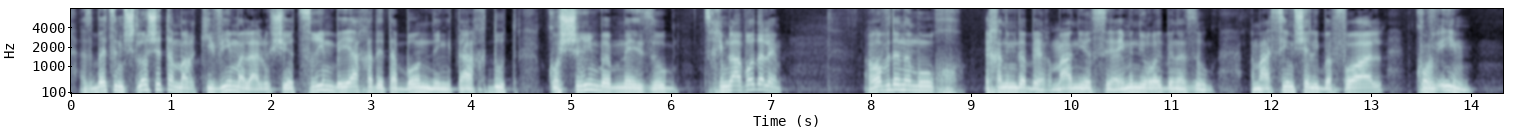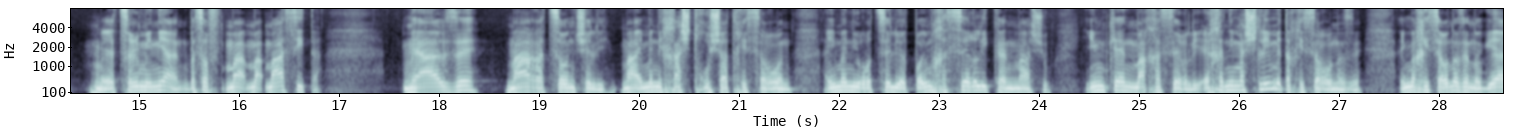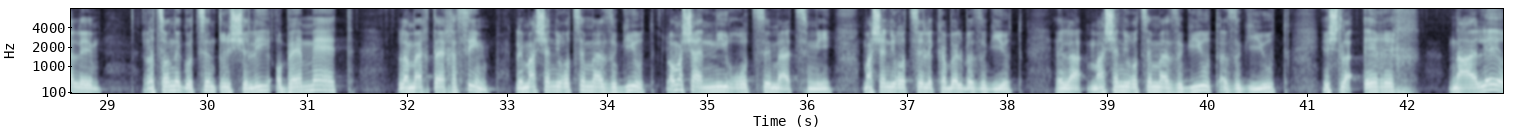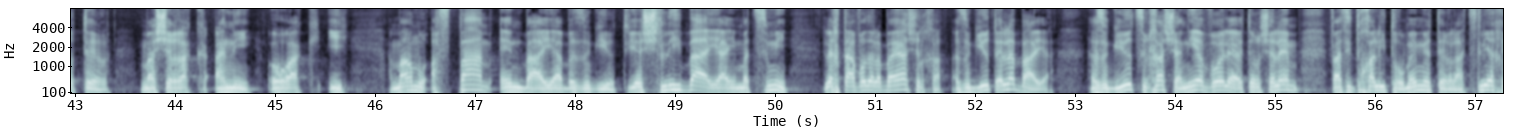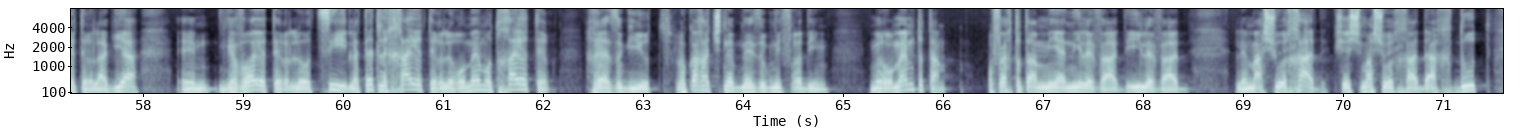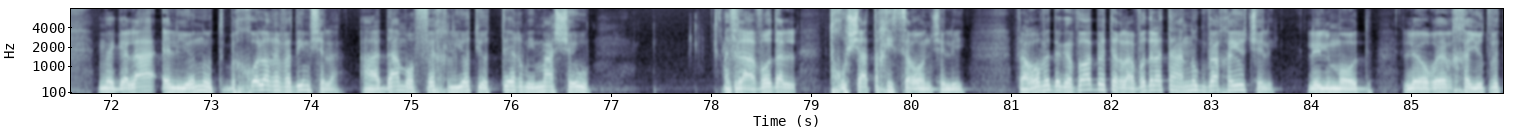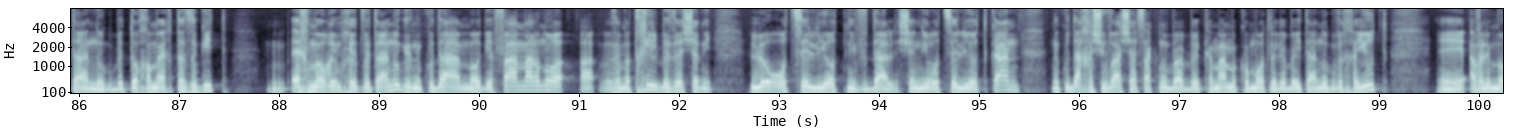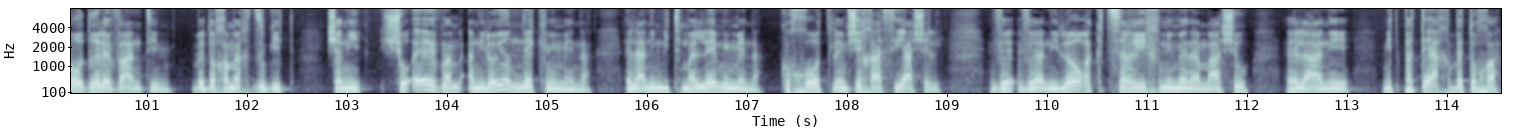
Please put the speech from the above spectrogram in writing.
אז בעצם שלושת המרכיבים הללו שיוצרים ביחד את ה bonding, את האחדות, קושרים בבני זוג, צריכים לעבוד עליהם. הרובד הנמוך, איך אני מדבר, מה אני עושה, האם אני רואה את בן הזוג, המעשים שלי בפועל קובעים, מייצרים עניין, בסוף מה, מה, מה עשית? מעל זה מה הרצון שלי? מה, האם אני חש תחושת חיסרון? האם אני רוצה להיות פה? האם חסר לי כאן משהו? אם כן, מה חסר לי? איך אני משלים את החיסרון הזה? האם החיסרון הזה נוגע לרצון אגוצנטרי שלי, או באמת למערכת היחסים, למה שאני רוצה מהזוגיות? לא מה שאני רוצה מעצמי, מה שאני רוצה לקבל בזוגיות, אלא מה שאני רוצה מהזוגיות. הזוגיות, יש לה ערך נעלה יותר מאשר רק אני או רק היא. אמרנו, אף פעם אין בעיה בזוגיות, יש לי בעיה עם עצמי, לך תעבוד על הבעיה שלך, הזוגיות אין לה בעיה, הזוגיות צריכה שאני אבוא אליה יותר שלם, ואז היא תוכל להתרומם יותר, להצליח יותר, להגיע אמ, גבוה יותר, להוציא, לתת לך יותר, לרומם אותך יותר אחרי הזוגיות, לוקחת שני בני זוג נפרדים, מרוממת אותם, הופכת אותם מי לבד, היא לבד, למשהו אחד. כשיש משהו אחד, האחדות מגלה עליונות בכל הרבדים שלה. האדם הופך להיות יותר ממה שהוא. אז לעבוד על תחושת החיסרון שלי, והרובד הגבוה ביותר, לעבוד על התענוג והחיות שלי. ללמוד, לעורר חיות ותענוג בתוך המערכת הזוגית. איך מעוררים חיות ותענוג, זו נקודה מאוד יפה אמרנו, זה מתחיל בזה שאני לא רוצה להיות נבדל, שאני רוצה להיות כאן, נקודה חשובה שעסקנו בה בכמה מקומות לגבי תענוג וחיות, אה, אבל הם מאוד רלוונטיים בתוך המערכת זוגית, שאני שואב, אני לא יונק ממנה, אלא אני מתמלא ממנה, כוחות להמשך העשייה שלי, ו- ואני לא רק צריך ממנה משהו, אלא אני מתפתח בתוכה,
